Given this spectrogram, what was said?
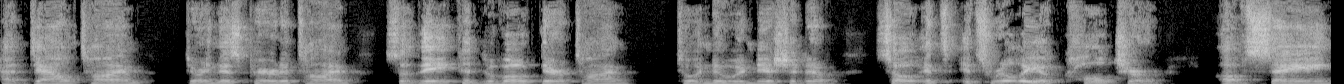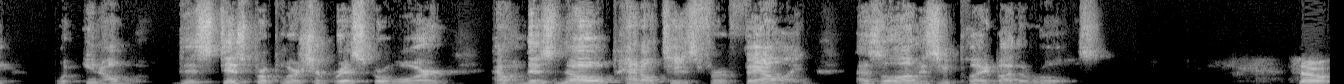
had downtime during this period of time so they could devote their time to a new initiative so it's it's really a culture of saying, you know, this disproportionate risk reward, and there's no penalties for failing as long as you play by the rules. So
